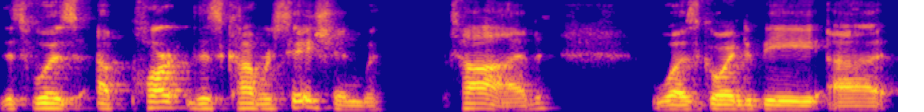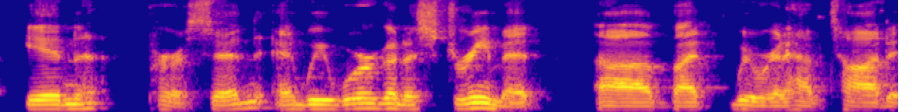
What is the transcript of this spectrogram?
this was a part. This conversation with Todd was going to be uh, in person, and we were going to stream it, uh, but we were going to have Todd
